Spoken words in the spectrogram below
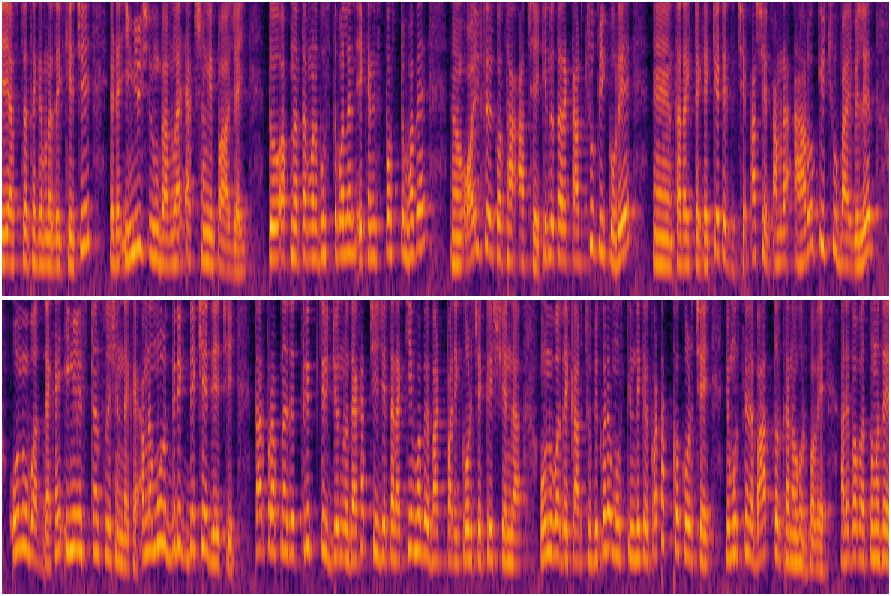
এই অ্যাপসটা থেকে আমরা দেখিয়েছি, এটা ইংলিশ এবং বাংলা একসঙ্গে পাওয়া যায়। তো আপনার তার মানে বুঝতে পারলেন, এখানে স্পষ্টভাবে ওয়াইফের কথা আছে, কিন্তু তারা কারচুপি করে তারা এটাকে কেটে দিচ্ছে। আসেন, আমরা আরও কিছু বাইবেলের অনুবাদ দেখায় ইংলিশ ট্রান্সলেশন দেখায়। আমরা মূল গ্রিক দেখিয়ে দিয়েছি। তারপর আপনাদের তৃপ্তির জন্য দেখাচ্ছি যে তারা কীভাবে বাটপারি করছে খ্রিশ্চানরা অনুবাদে কারচুপি করে মুসলিমদেরকে কটাক্ষ করছে যে মুসলিমরা বাহাত্তর খানা হুর পাবে। আরে বাবা, তোমাদের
